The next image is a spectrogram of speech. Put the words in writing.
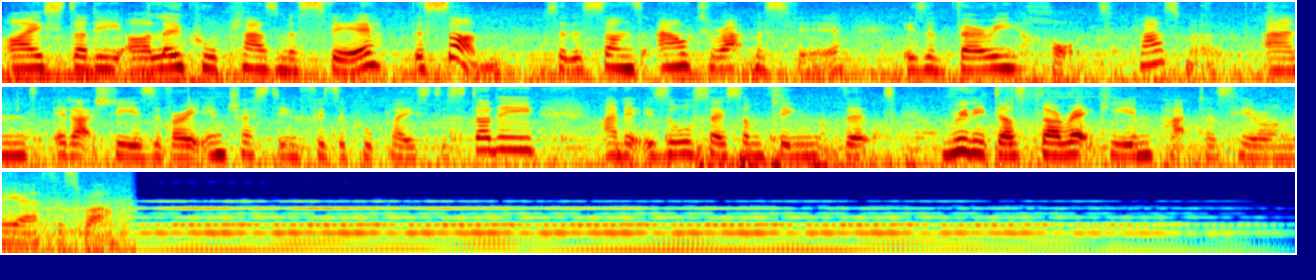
I study our local plasma sphere, the sun. So the sun's outer atmosphere is a very hot plasma and it actually is a very interesting physical place to study and it is also something that really does directly impact us here on the earth as well.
